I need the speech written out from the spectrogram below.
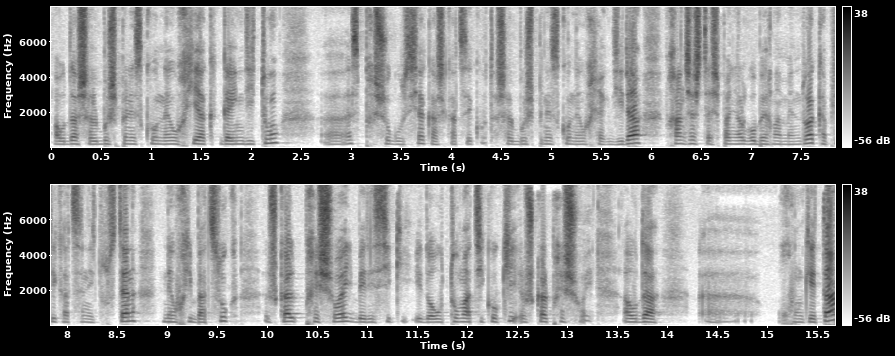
hau da salbuespenezko neugiak gainditu, uh, ez preso guziak askatzeko, eta salbuespenezko neugiak dira, Frantses eta Espainial gobernamenduak aplikatzen dituzten neugi batzuk Euskal presoei bereziki, edo automatikoki Euskal presoei. Hau da, uh, junketa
